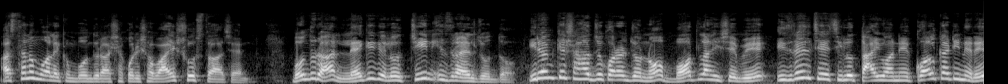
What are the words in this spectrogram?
আসসালামু আলাইকুম বন্ধুরা, আশা করি সবাই সুস্থ আছেন। বন্ধুরা, লেগে গেল চীন ইসরায়েল যুদ্ধ। ইরানকে সাহায্য করার জন্য বদলা হিসেবে ইসরায়েল চেয়েছিল তাইওয়ানে কলকাটি নেড়ে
